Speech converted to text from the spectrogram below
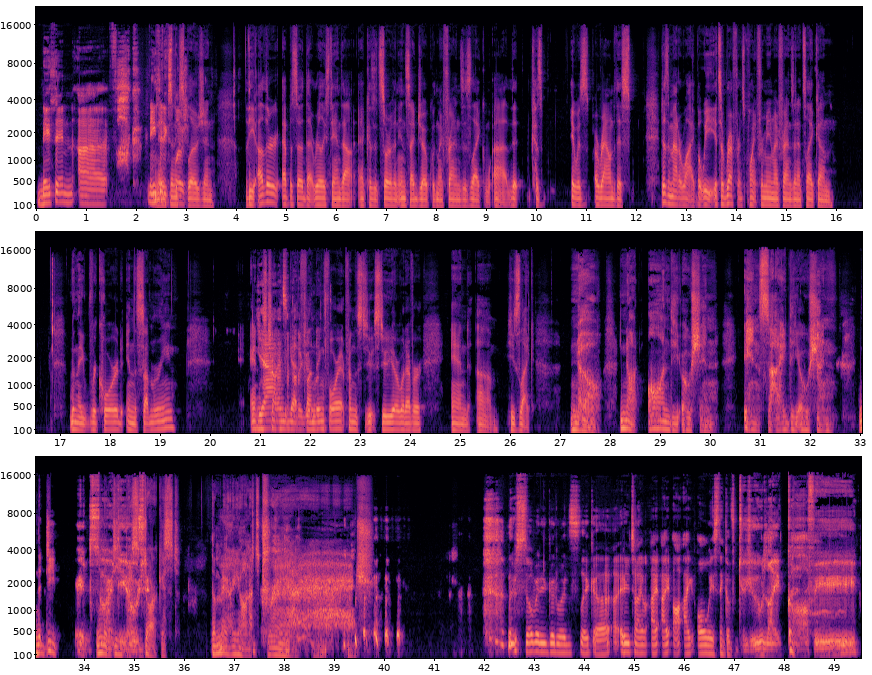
Nathan? Uh, fuck, Nathan, Explosion. Explosion. The other episode that really stands out because it's sort of an inside joke with my friends is like uh, that because it was around this. Doesn't matter why, but we it's a reference point for me and my friends, and it's like um when they record in the submarine, and he's Yeah, trying to get funding one. for it from the stu- studio or whatever, and um he's like, "No, not on the ocean." inside the ocean, in the deep, in the the deepest, ocean. darkest, the Marianas Trench. There's so many good ones. Like uh, anytime I, I I always think of Do you like coffee?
